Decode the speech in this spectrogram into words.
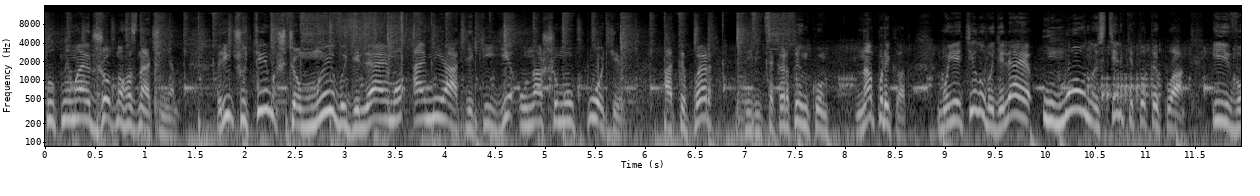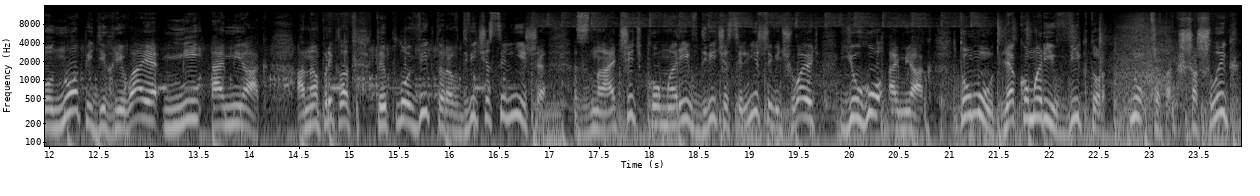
тут не мають жодного значення. Річ у тім, що ми виділяємо аміак, який є у нашому поті. А тепер дивіться картинку. Наприклад, моє тіло виділяє умовно стільки-то тепла, і воно підігріває мій аміак. А наприклад, тепло Віктора вдвічі сильніше. Значить, комарі вдвічі сильніше відчувають його аміак. Тому для комарів Віктор, ну це так, шашлик,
